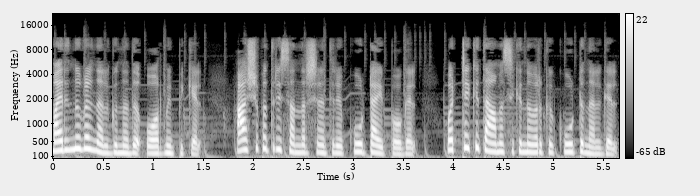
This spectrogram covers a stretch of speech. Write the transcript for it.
മരുന്നുകൾ നൽകുന്നത് ഓർമ്മിപ്പിക്കൽ ആശുപത്രി സന്ദർശനത്തിന് കൂട്ടായി പോകൽ ഒറ്റയ്ക്ക് താമസിക്കുന്നവർക്ക് കൂട്ടു നൽകൽ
